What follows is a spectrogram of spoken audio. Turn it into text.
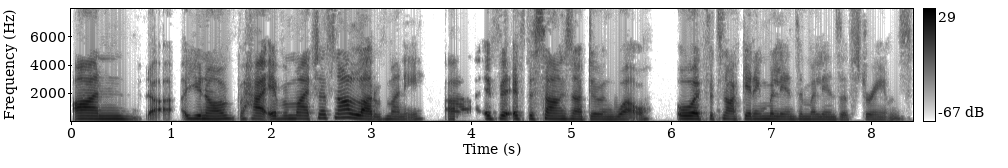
on, uh, you know, however much, that's not a lot of money. Uh, if, if the song's not doing well or if it's not getting millions and millions of streams,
